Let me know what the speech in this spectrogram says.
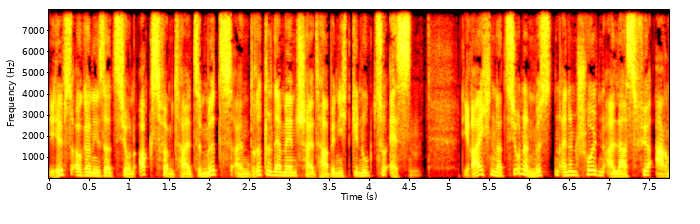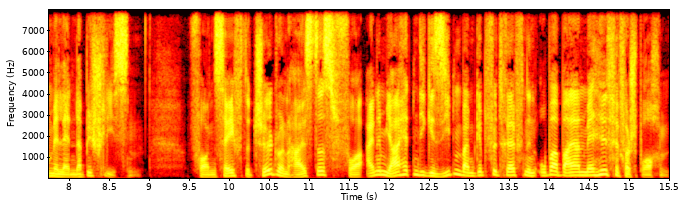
Die Hilfsorganisation Oxfam teilte mit, ein Drittel der Menschheit habe nicht genug zu essen. Die reichen Nationen müssten einen Schuldenerlass für arme Länder beschließen. Von Save the Children heißt es, vor einem Jahr hätten die G7 beim Gipfeltreffen in Oberbayern mehr Hilfe versprochen.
